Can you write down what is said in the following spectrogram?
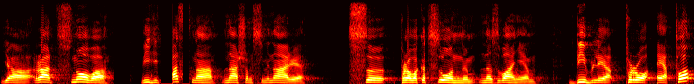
Я рад снова видеть вас на нашем семинаре с провокационным названием «Библия про это».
